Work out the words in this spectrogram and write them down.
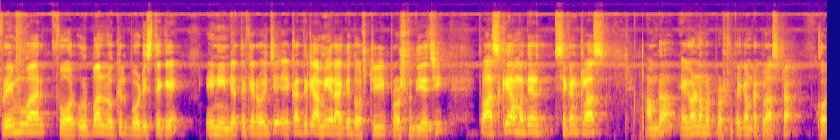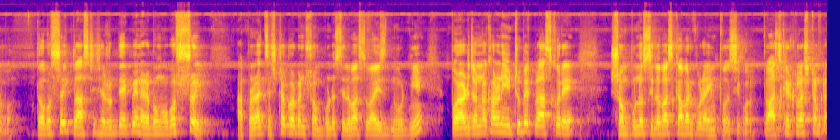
framework for urban local bodies থেকে ইন ইন্ডিয়া থেকে রয়েছে। এখান থেকে আমি এর আগে দশটি প্রশ্ন দিয়েছি। তো আজকে আমাদের সেকেন্ড ক্লাস আমরা এগারো নম্বর প্রশ্ন থেকে আমরা ক্লাসটা করব। তো অবশ্যই ক্লাসটি অবধি দেখবেন এবং অবশ্যই আপনারা চেষ্টা করবেন সম্পূর্ণ সিলেবাস ওয়াইজ নোট নিয়ে পড়ার জন্য, কারণ ইউটিউবে ক্লাস করে সম্পূর্ণ সিলেবাস কভার করা ইম্পসিবল তো আজকের ক্লাসটা আমরা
